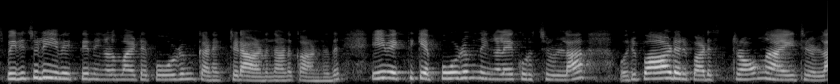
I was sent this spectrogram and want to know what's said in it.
സ്പിരിച്വലി ഈ വ്യക്തി നിങ്ങളുമായിട്ട് എപ്പോഴും കണക്റ്റഡ് ആണെന്നാണ് കാണുന്നത്. ഈ വ്യക്തിക്ക് എപ്പോഴും നിങ്ങളെക്കുറിച്ചുള്ള ഒരുപാട് ഒരുപാട് സ്ട്രോങ് ആയിട്ടുള്ള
